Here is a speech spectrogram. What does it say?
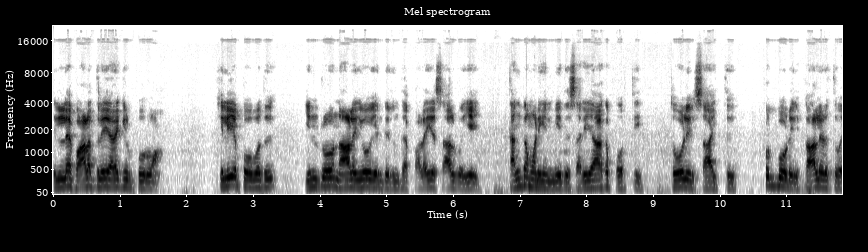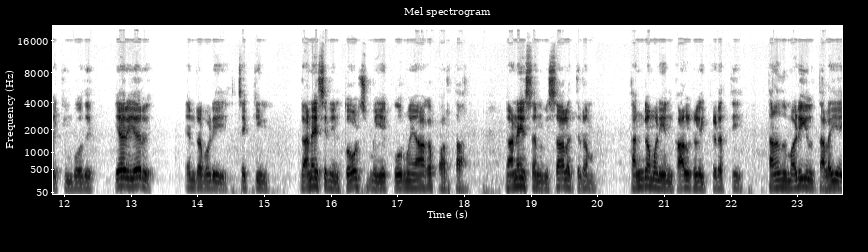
இல்லை பாலத்திலேயே இறக்கி போடுவான். கிளிய போவது இன்றோ நாளையோ என்றிருந்த பழைய சால்வையை தங்கமணியின் மீது சரியாக போர்த்தி தோளில் சாய்த்து ஃபுட்போர்டில் கால் எடுத்து வைக்கும்போது ஏறு ஏறு என்றபடி செக்கிங் கணேசனின் தோல் சுமையை கூர்மையாக பார்த்தான். கணேசன் விசாலத்திடம் தங்கமணியின் கால்களை கிடத்தி தனது மடியில் தலையை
